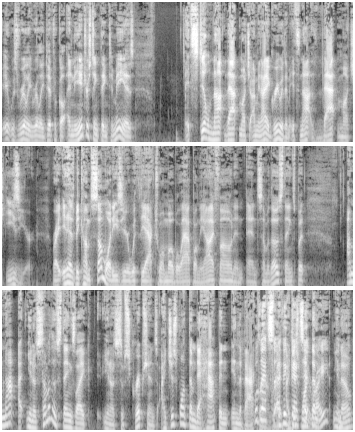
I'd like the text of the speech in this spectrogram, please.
it was really, really difficult. And the interesting thing to me is it's still not that much. I mean, I agree with him. It's not that much easier, right? It has become somewhat easier with the actual mobile app on the iPhone and, and some of those things, but I'm not, you know, some of those things like, you know, subscriptions, I just want them to happen in the background. Well, that's I think just that's it, them, right? You know,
